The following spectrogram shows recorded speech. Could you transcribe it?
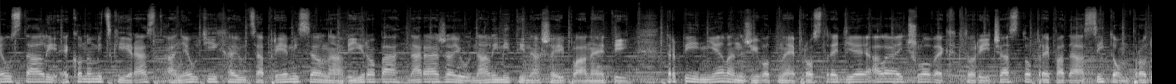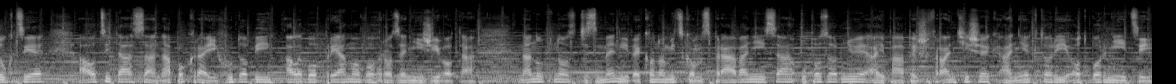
Neustály ekonomický rast a neutíchajúca priemyselná výroba narážajú na limity našej planéty. Trpí nielen životné prostredie, ale aj človek, ktorý často prepadá sitom produkcie a ocitá sa na pokraji chudoby alebo priamo v ohrození života. Na nutnosť zmeny v ekonomickom správaní sa upozorňuje aj pápež František a niektorí odborníci.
